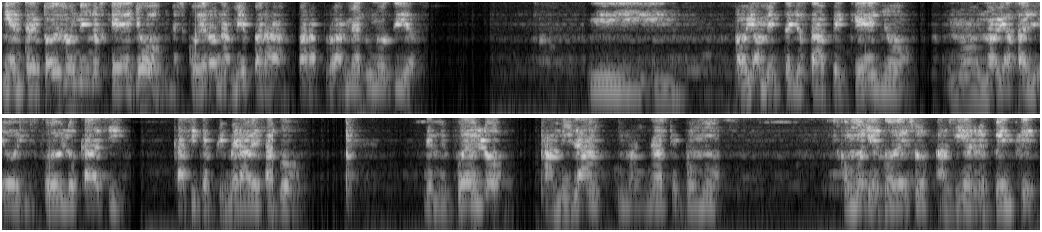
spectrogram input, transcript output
Y entre todos esos niños que yo me escogieron a mí para, para probarme algunos días. Y obviamente yo estaba pequeño, no, no había salido de mi pueblo casi, casi que primera vez algo de mi pueblo a Milán. Imagínate cómo, cómo llegó eso así de repente.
